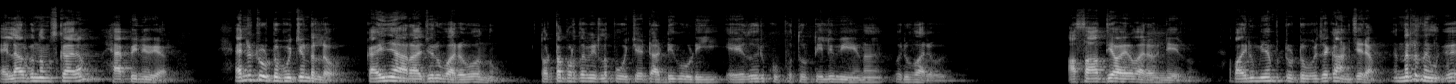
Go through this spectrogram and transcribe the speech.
എല്ലാവർക്കും നമസ്കാരം. ഹാപ്പി ന്യൂ ഇയർ എന്റെ ടൂട്ടുപൂച്ച ഉണ്ടല്ലോ കഴിഞ്ഞ ഞായറാഴ്ച ഒരു വരവ് വന്നു. തൊട്ടപ്പുറത്തെ വീട്ടിലെ പൂച്ചയായിട്ട് അടികൂടി ഏതോ ഒരു കുപ്പത്തൊട്ടിയിൽ വീണ് ഒരു വരവ്. അസാധ്യമായ വരവ് തന്നെയായിരുന്നു. അപ്പോൾ അതിന് മുമ്പ് ഞാൻ ടുട്ടുപൂച്ച കാണിച്ചു തരാം. എന്നിട്ട് നിങ്ങൾക്ക്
